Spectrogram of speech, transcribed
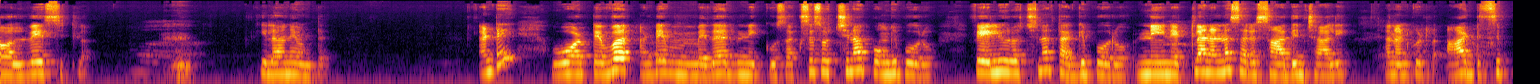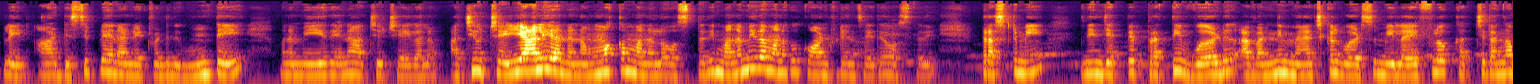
ఆల్వేస్ ఇట్లా. ఇలానే ఉంటుంది. అంటే వాట్ ఎవర్ అంటే మెదర్ నీకు సక్సెస్ వచ్చినా పొంగిపోరు. ఫెయిల్యూర్ వచ్చినా తగ్గిపోరు. నేను ఎట్లానైనా సరే సాధించాలి అని అనుకుంటారు. ఆ డిసిప్లిన్ ఆ డిసిప్లిన్ అనేటువంటిది ఉంటే మనం ఏదైనా అచీవ్ చేయగలం. అచీవ్ చేయాలి అన్న నమ్మకం మనలో వస్తుంది. మన మీద మనకు కాన్ఫిడెన్స్ అయితే వస్తుంది. ట్రస్ట్ మీ నేను చెప్పే ప్రతి వర్డ్ అవన్నీ మ్యాజికల్ వర్డ్స్ మీ లైఫ్లో ఖచ్చితంగా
